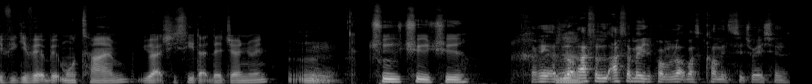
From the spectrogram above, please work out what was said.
if you give it a bit more time, you actually see that they're genuine. True, true, true. I think a lot, that's, a, that's a major problem. A lot of us come into situations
